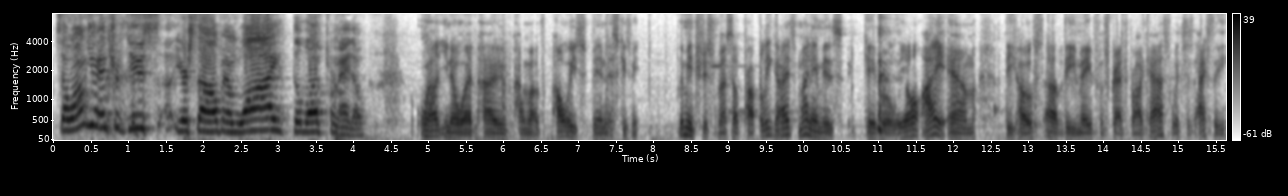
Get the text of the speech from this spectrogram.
So why don't you introduce yourself and why the love tornado? Well, you know what? I I'm, I've always been. Excuse me. Let me introduce myself properly, guys. My name is Gabriel Leal. I am the host of the Made from Scratch broadcast, which is actually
